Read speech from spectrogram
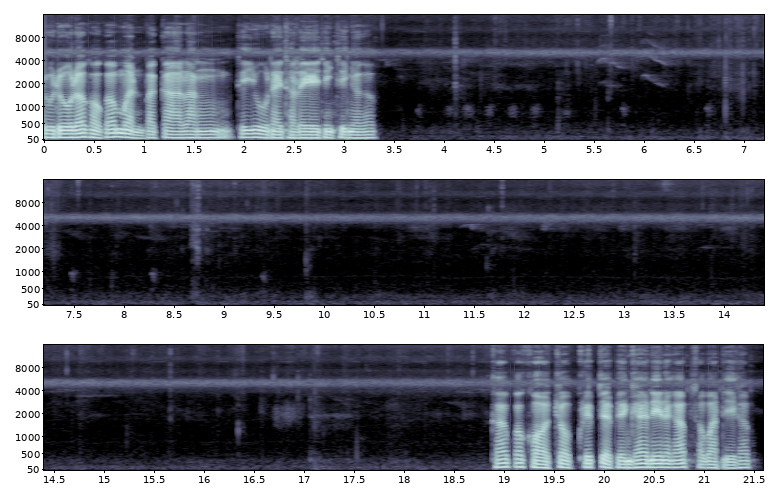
ดูดูๆแล้วเขาก็เหมือนปะการังที่อยู่ในทะเลจริงๆอะครับครับก็ขอจบคลิปแต่เพียงแค่นี้นะครับ สวัสดีครับ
